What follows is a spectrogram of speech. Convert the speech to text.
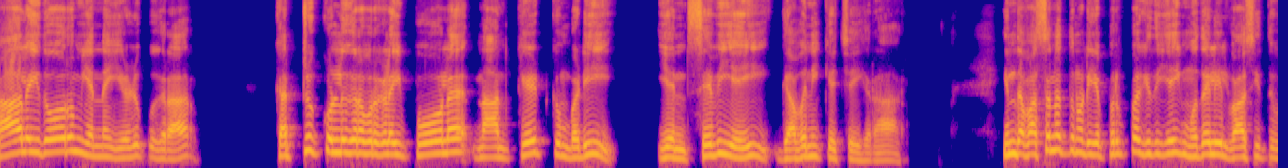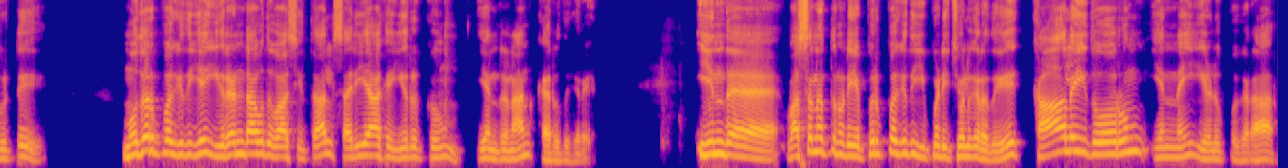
காலைதோறும் என்னை எழுப்புகிறார். கற்றுக்கொள்ளுகிறவர்களைப் போல நான் கேட்கும்படி என் செவியை கவனிக்கச் செய்கிறார். இந்த வசனத்தினுடைய பிற்பகுதியை முதலில் வாசித்துவிட்டு முதற் பகுதியை இரண்டாவது வாசித்தால் சரியாக இருக்கும் என்று நான் கருதுகிறேன். இந்த வசனத்தினுடைய பிற்பகுதி இப்படி சொல்கிறது காலைதோறும் என்னை எழுப்புகிறார்.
